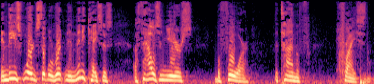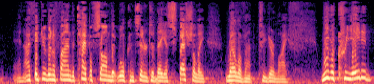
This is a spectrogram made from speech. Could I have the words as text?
in these words that were written in many cases a thousand years before the time of Christ. And I think you're going to find the type of psalm that we'll consider today especially relevant to your life. We were created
